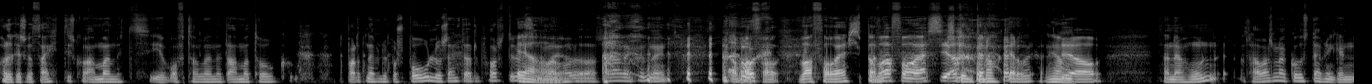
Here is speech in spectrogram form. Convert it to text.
horfði kannski á þætti sko, amma mitt, ég hef oft talað með þetta, amma tók barnefni upp á spólu og sendið allir Portugal, þannig að já. horfði það þar einhvern veginn. Vaff á S, bara Vaff á S, já. stundin okkar og. Já. Já, þannig að hún, það var svona góð stefning en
